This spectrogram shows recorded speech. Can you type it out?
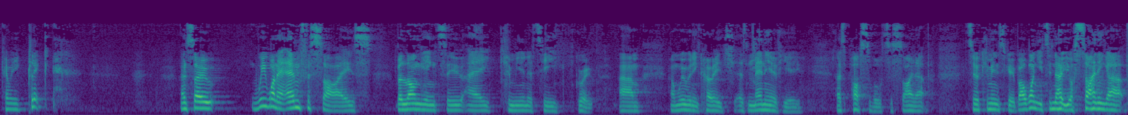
Can we click? And so we want to emphasize belonging to a community group. Um, and we would encourage as many of you as possible to sign up to a community group. But I want you to know you're signing up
